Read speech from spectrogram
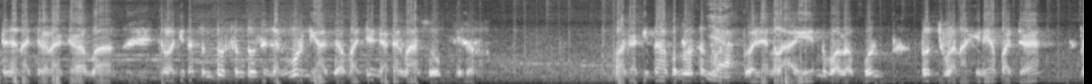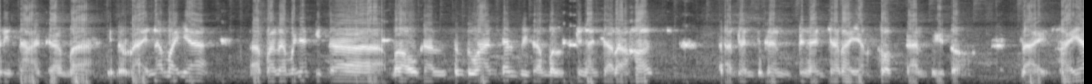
dengan ajaran agama. Kalau kita sentuh-sentuh dengan murni agama dia nggak akan masuk gitu. Maka kita perlu Ya. sentuhan yang lain walaupun tujuan akhirnya pada perintah agama gitu. Nah ini namanya apa namanya kita melakukan sentuhan kan bisa dengan cara hal dan dengan dengan cara yang soft kan begitu. Nah, saya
